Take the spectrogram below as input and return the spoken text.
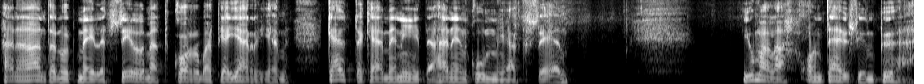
Hän on antanut meille silmät, korvat ja järjen. Käyttäkäämme niitä hänen kunniakseen. Jumala on täysin pyhä.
